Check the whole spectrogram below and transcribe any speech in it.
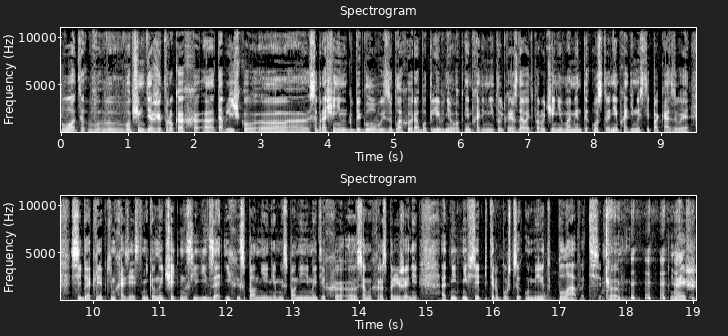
Вот, в, в- общем, держит в руках э, табличку э, с обращением к Беглову из-за плохой работы Ливневок. Необходимо не только раздавать поручения в моменты острой необходимости, показывая себя крепким хозяйственником, но и тщательно следить за их исполнением, исполнением этих э, самых распоряжений. Отнюдь не все петербуржцы умеют плавать. Э, Понимаешь?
